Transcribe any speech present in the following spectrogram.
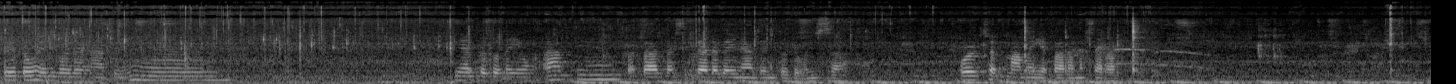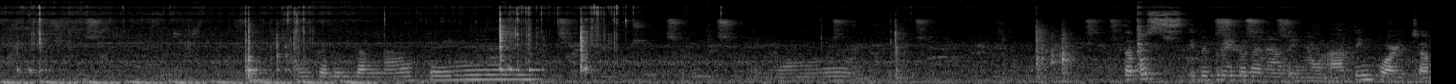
Pritohin muna natin yan. Yan, luto na yung ating patatas. Ilalagay natin to doon sa pork chop mamaya para masarap. Tanggalin lang natin. Tapos, ipiprito na natin yung ating pork chop.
